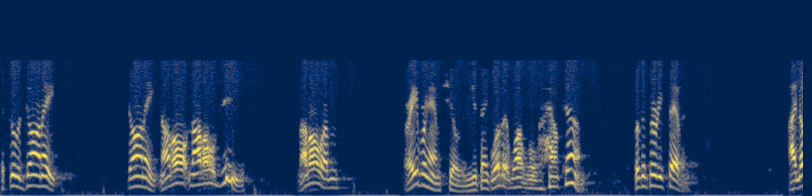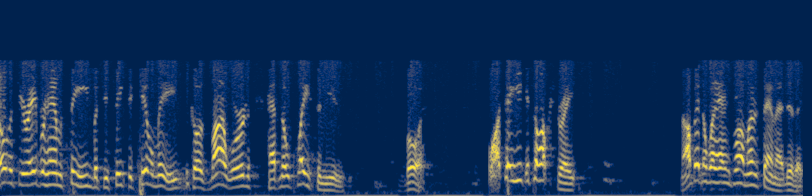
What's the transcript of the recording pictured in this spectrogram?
Let's go to John 8. John 8. Not all, not all Jews. Not all of them are Abraham's children. You think, well, that, well, how come? Look at 37. I know that you're Abraham's seed, but you seek to kill me because my word hath no place in you. Boy. Well, I tell you, he can talk straight. Now, I bet nobody had any problem understand that, did they?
